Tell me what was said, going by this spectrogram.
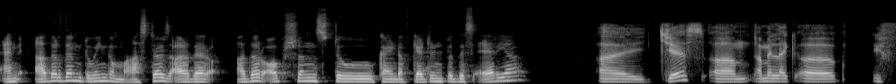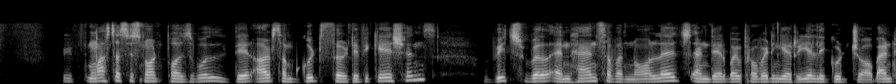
And other than doing a master's, are there other options to kind of get into this area? Uh, yes. Um, I mean, like, uh, if if masters is not possible, there are some good certifications which will enhance our knowledge and thereby providing a really good job. And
